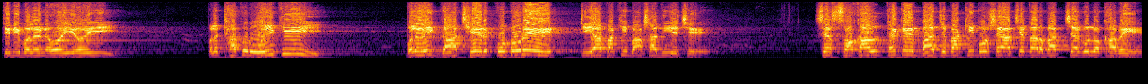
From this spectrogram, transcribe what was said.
তিনি বলেন, ওই ওই। বলে, ঠাকুর, ওই কি? বলে, ওই গাছের কোটরে টিয়া পাখি বাসা দিয়েছে। সে সকাল থেকে বাজ পাখি বসে আছে, তার বাচ্চাগুলো খাবে।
